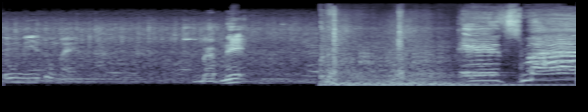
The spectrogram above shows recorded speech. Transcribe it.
ตรงนี้ตรงไหน แบบนี้ It's my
